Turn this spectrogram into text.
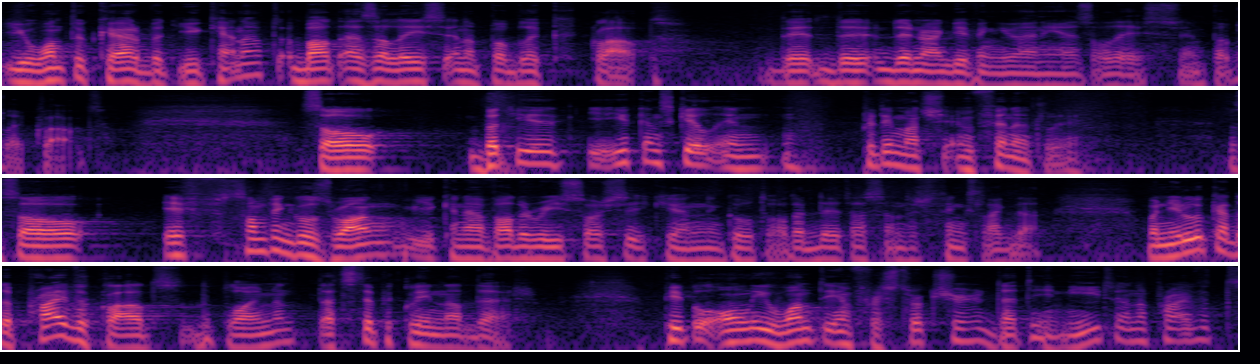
you want to care but you cannot, about SLAs in a public cloud. They, they, they're not giving you any SLAs in public cloud. So, but you, you can scale in pretty much infinitely. So if something goes wrong, you can have other resources, you can go to other data centers, things like that. When you look at the private cloud deployment, that's typically not there. People only want the infrastructure that they need in a private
